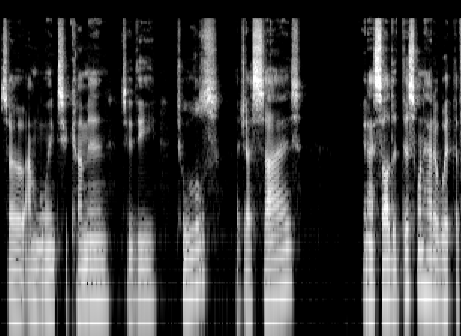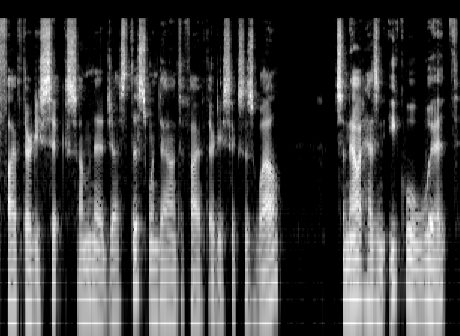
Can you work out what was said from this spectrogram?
So I'm going to come in to the tools, adjust size, and I saw that this one had a width of 536. So I'm going to adjust this one down to 536 as well. So now it has an equal width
